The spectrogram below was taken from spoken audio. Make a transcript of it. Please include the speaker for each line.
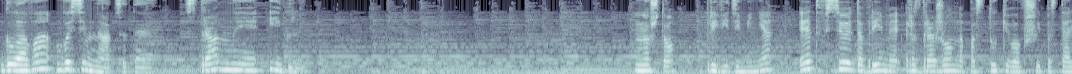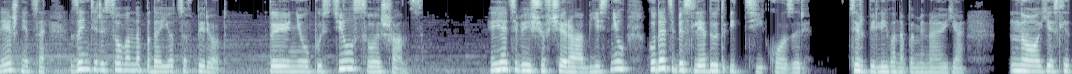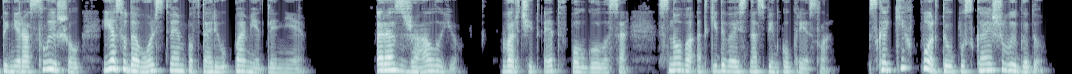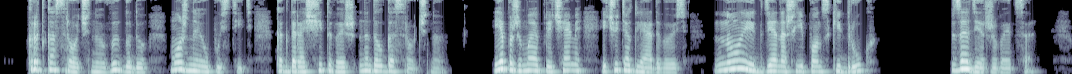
Speaker 1: Глава 18. Странные игры. Ну что, при виде меня, Эд, все это время раздраженно постукивавший по столешнице, заинтересованно подается вперед. «Ты не упустил свой шанс?» «Я тебе еще вчера объяснил, куда тебе следует идти, козырь». Терпеливо напоминаю я — но если ты не расслышал, я с удовольствием повторю помедленнее. «Разжалую», — ворчит Эд в полголоса, снова откидываясь на спинку кресла. «С каких пор ты упускаешь выгоду?» Краткосрочную выгоду можно и упустить, когда рассчитываешь на долгосрочную. Я пожимаю плечами и чуть оглядываюсь. «Ну и где наш японский друг?» Задерживается.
